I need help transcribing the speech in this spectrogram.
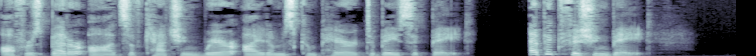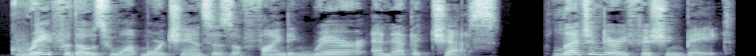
offers better odds of catching rare items compared to basic bait. Epic fishing bait. Great for those who want more chances of finding rare and epic chess. Legendary fishing bait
